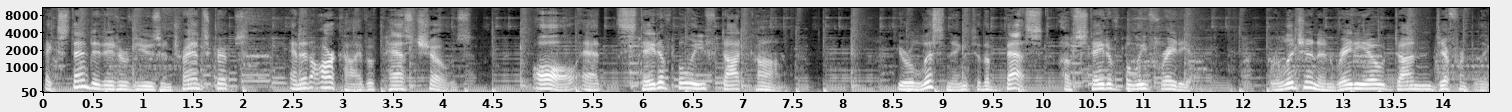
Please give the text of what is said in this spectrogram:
extended interviews and transcripts, and an archive of past shows, all at stateofbelief.com. You're listening to the best of State of Belief Radio, religion and radio done differently.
